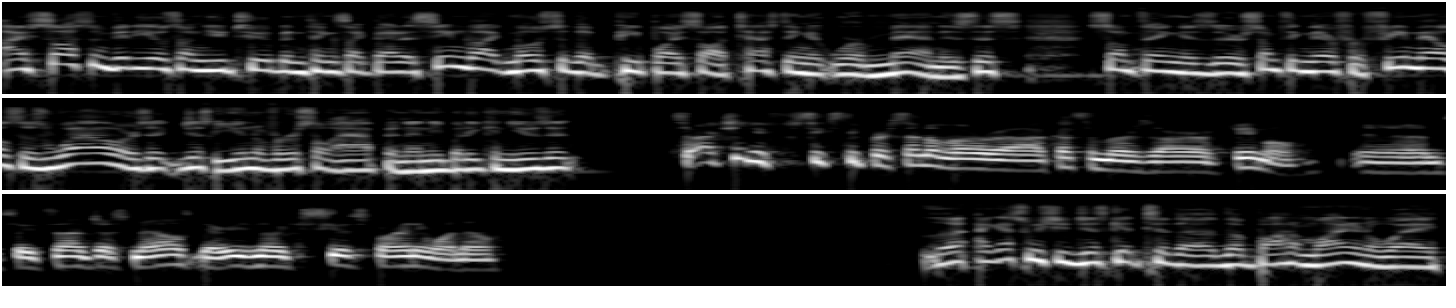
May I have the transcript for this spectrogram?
I saw some videos on YouTube and things like that. It seemed like most of the people I saw testing it were men. Is this something? Is there something there for females as well, or is it just a universal app and anybody can use it? So actually, sixty percent of our uh, customers are female, um, so it's not just males. There is no excuse for anyone now. I guess we should just get to the the bottom line in a way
